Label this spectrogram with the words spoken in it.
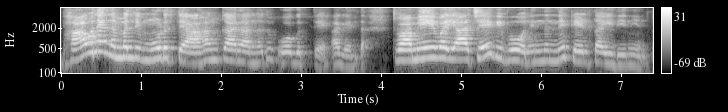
ಭಾವನೆ ನಮ್ಮಲ್ಲಿ ಮೂಡುತ್ತೆ, ಅಹಂಕಾರ ಅನ್ನೋದು ಹೋಗುತ್ತೆ. ಹಾಗೆ ಅಂತ. ತ್ವಾಮೇವ ಯಾಚೆ ವಿಭೋ, ನಿನ್ನನ್ನೇ ಕೇಳ್ತಾ ಇದ್ದೀನಿ ಅಂತ.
